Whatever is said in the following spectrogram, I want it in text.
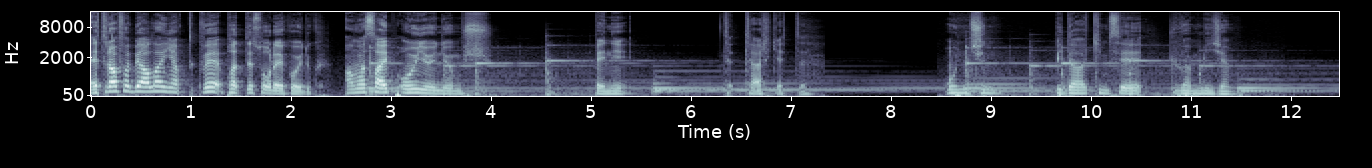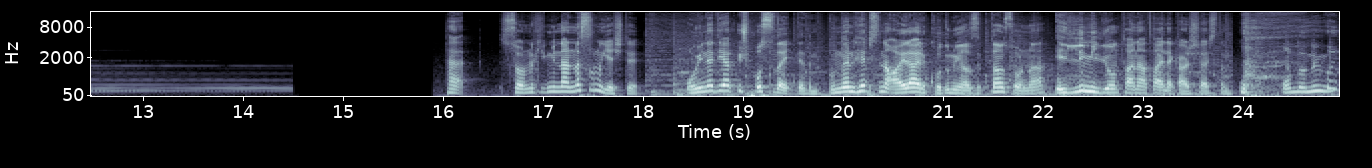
Etrafa bir alan yaptık ve patatesi oraya koyduk. Ama sahip oyun oynuyormuş. Beni te- terk etti. Onun için bir daha kimseye güvenmeyeceğim. Sonraki günler nasıl mı geçti? Oyuna diğer 3 boss'u da ekledim. Bunların hepsine ayrı ayrı kodunu yazdıktan sonra 50 milyon tane hatayla karşılaştım. Onların...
